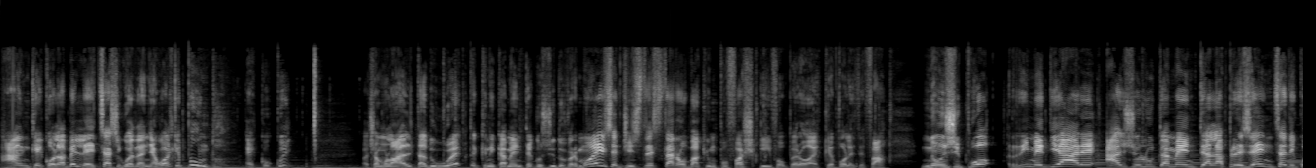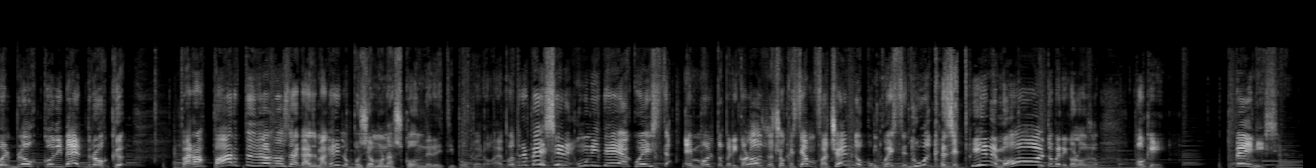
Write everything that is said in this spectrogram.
anche con la bellezza si guadagna qualche punto. Ecco qui. Facciamo l'alta 2, tecnicamente così dovremmo esserci. Sta roba che un po' fa schifo, però è che volete fa? Non si può rimediare assolutamente alla presenza di quel blocco di bedrock. Farà parte della nostra casa, magari lo possiamo nascondere tipo però, eh. Potrebbe essere un'idea questa, è molto pericoloso ciò che stiamo facendo con queste due casettine, molto pericoloso. Ok, benissimo.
